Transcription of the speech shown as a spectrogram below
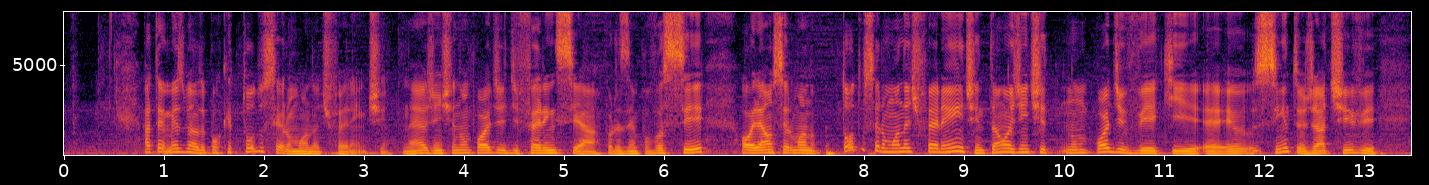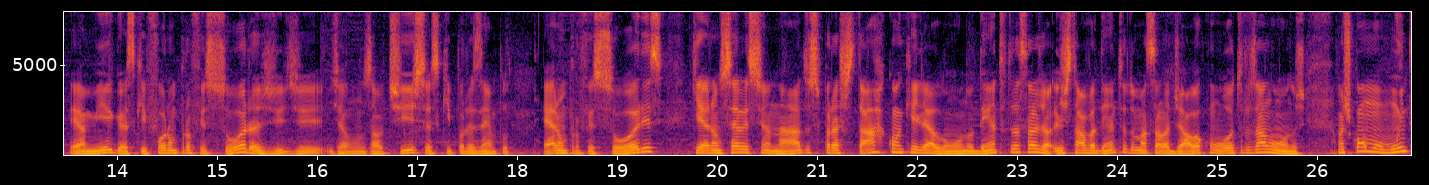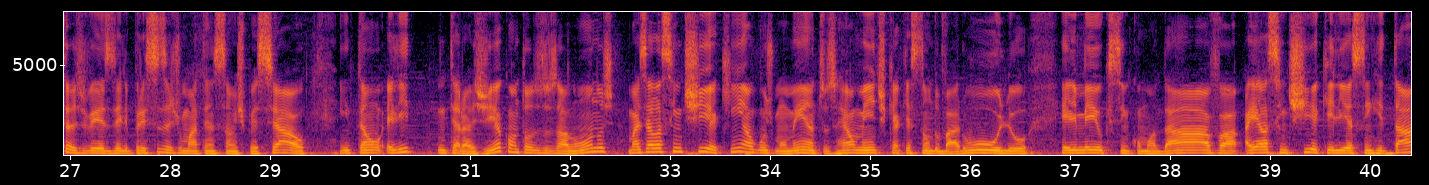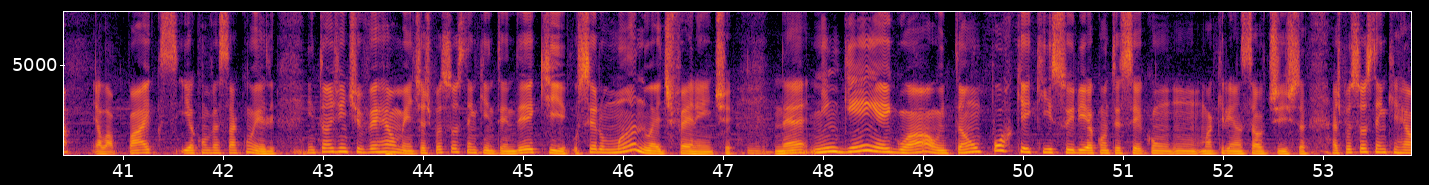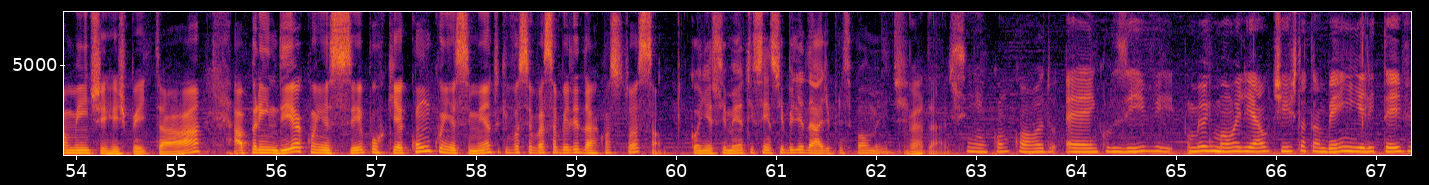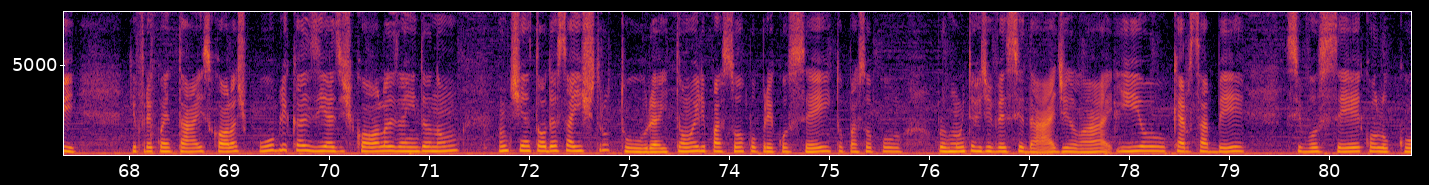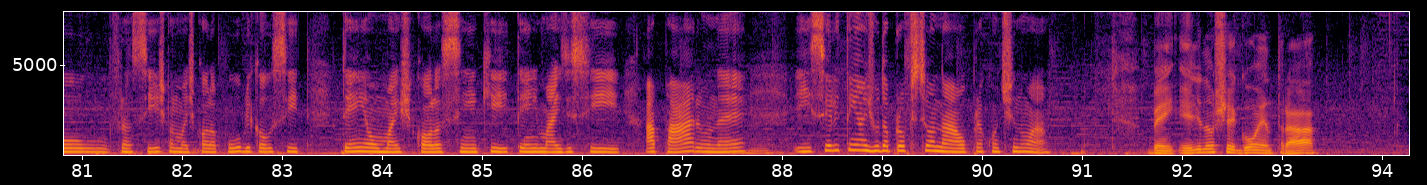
Até mesmo, Helder, porque todo ser humano é diferente, né? A gente não pode diferenciar. Por exemplo, você olhar um ser humano... Todo ser humano é diferente, então a gente não pode ver que... É, eu sinto, eu já tive é, amigas que foram professoras de, de, de alunos autistas que, por exemplo eram professores que eram selecionados para estar com aquele aluno dentro da sala de aula. Ele estava dentro de uma sala de aula com outros alunos. Mas como muitas vezes ele precisa de uma atenção especial, então ele interagia com todos os alunos, mas ela sentia que em alguns momentos realmente que a questão do barulho, ele meio que se incomodava, aí ela sentia que ele ia se irritar, ela Pikes ia conversar com ele. Então a gente vê realmente, as pessoas têm que entender que o ser humano é diferente, uhum. né? Ninguém é igual, então por que que isso iria acontecer com um, uma criança autista? As pessoas têm que realmente respeitar, aprender a conhecer, porque é com o conhecimento que você vai saber lidar com a situação. Conhecimento e sensibilidade, principalmente. Verdade. Sim, concordo. É, inclusive, o meu irmão, ele é autista também e ele teve que frequentar escolas públicas e as escolas ainda não não tinha toda essa estrutura. Então ele passou por preconceito, passou por, por muita diversidade lá. E eu quero saber se você colocou o Francisco numa escola pública ou se tem uma escola assim que tem mais esse aparo, né? Uhum. E se ele tem ajuda profissional para continuar. Bem, ele não chegou a entrar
